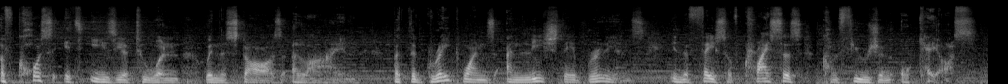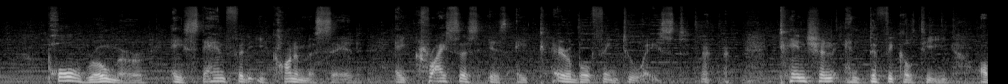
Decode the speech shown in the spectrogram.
Of course, it's easier to win when the stars align, but the great ones unleash their brilliance in the face of crisis, confusion, or chaos. Paul Romer, a Stanford economist, said, A crisis is a terrible thing to waste. Tension and difficulty are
